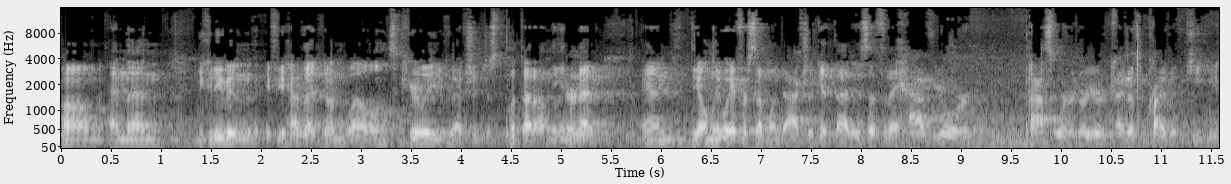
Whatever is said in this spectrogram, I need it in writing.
Um, and then you could even, if you have that done well and securely, you could actually just put that on the internet. And the only way for someone to actually get that is if they have your password or your kind of private key,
